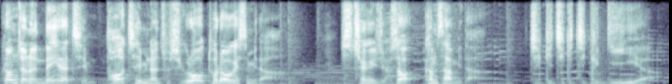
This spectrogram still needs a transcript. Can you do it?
그럼 저는 내일 아침 더 재미난 소식으로 돌아오겠습니다. 시청해주셔서 감사합니다. 치키치키치키기야.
